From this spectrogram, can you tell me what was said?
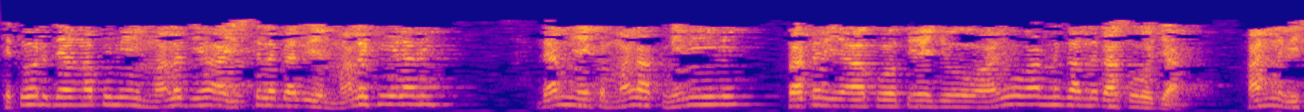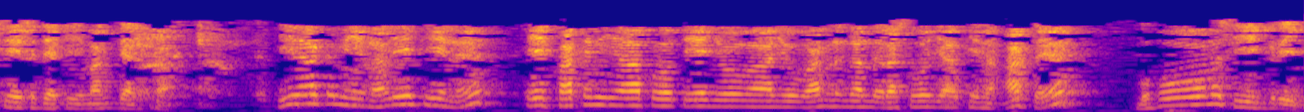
එතකොට දැන් අපි මේ මල දිහා ඉස්සෙල්ලා බැලුවේ මල කියලානේ. දැන් මේක මලක් නෙමෙයිනේ. පඨවි ආපෝ තේජෝ වායෝ වර්ණ ගන්ධ රස ඕජා. අන්න විශේෂ දැකීමක් දැක්කා. ඊළඟට මේ මලේ තියෙන ඒ පඨවි ආපෝ තේජෝ වායෝ වර්ණ ගන්ධ රස ඕජා කියන අට බොහෝම ශීඝ්‍රයෙන්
